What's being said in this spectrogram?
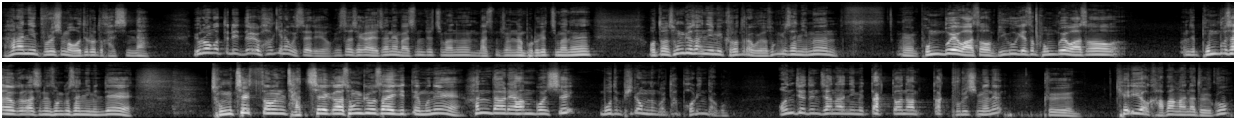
하나님 부르시면 어디로도 갈 수 있나? 이런 것들이 늘 확인하고 있어야 돼요. 그래서 제가 예전에 말씀드렸지만은 말씀드렸나 모르겠지만은 어떤 선교사님이 그러더라고요. 선교사님은 예, 본부에 와서 미국에서 본부에 와서 이제 본부 사역을 하시는 선교사님인데 정체성 자체가 선교사이기 때문에 한 달에 한 번씩 모든 필요 없는 걸 다 버린다고. 언제든지 하나님이 딱 떠나 딱 부르시면은 그 캐리어 가방 하나 들고 예,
